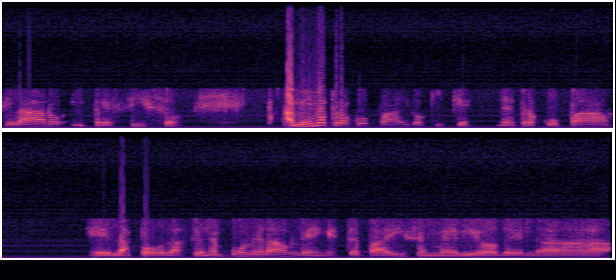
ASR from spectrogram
claro y preciso. A mí me preocupa algo, Quique, me preocupa eh, las poblaciones vulnerables en este país en medio de la,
